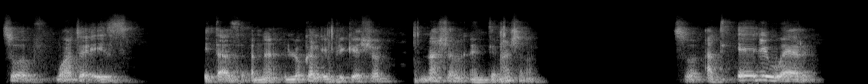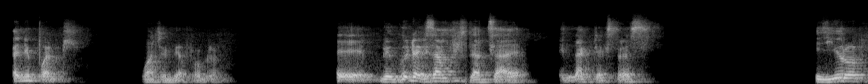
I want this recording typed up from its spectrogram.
so water is it has a local implication, national and international. So at anywhere, any point, what will be a problem. Uh, the good examples that I like to express is Europe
